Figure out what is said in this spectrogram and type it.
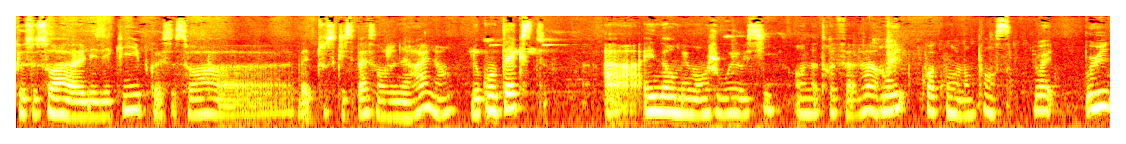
Que ce soit euh, les équipes, que ce soit euh, bah, tout ce qui se passe en général. Hein. Le contexte a énormément joué aussi en notre faveur, oui. quoi qu'on en pense. Oui. oui,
